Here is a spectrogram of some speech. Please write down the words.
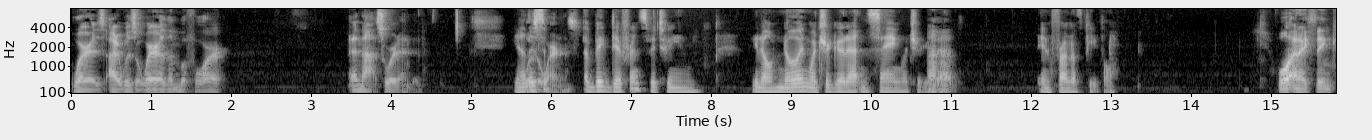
whereas I was aware of them before, and that's where it ended. Yeah, there's a, a big difference between, you know, knowing what you're good at and saying what you're good Uh-huh. at in front of people. Well, and I think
